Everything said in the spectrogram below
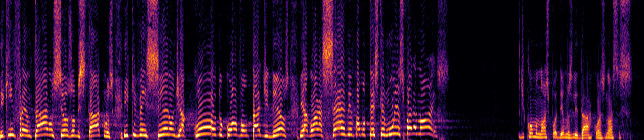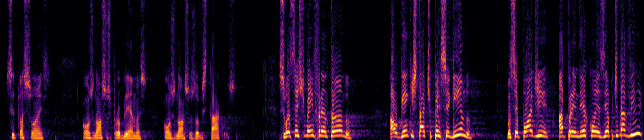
e que enfrentaram os seus obstáculos, e que venceram de acordo com a vontade de Deus, e agora servem como testemunhas para nós, de como nós podemos lidar com as nossas situações, com os nossos problemas, com os nossos obstáculos. Se você estiver enfrentando alguém que está te perseguindo, você pode aprender com o exemplo de Davi.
